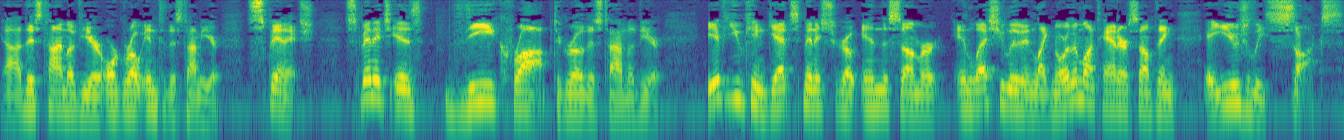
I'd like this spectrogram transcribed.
uh, this time of year or grow into this time of year. Spinach. Spinach is the crop to grow this time of year. If you can get spinach to grow in the summer, unless you live in like northern Montana or something, it usually sucks.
